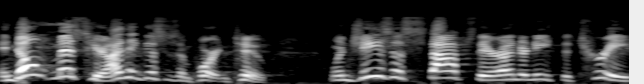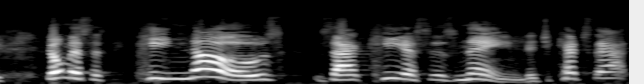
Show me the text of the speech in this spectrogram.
And don't miss here, I think this is important too. When Jesus stops there underneath the tree, don't miss this. He knows Zacchaeus' name. Did you catch that?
